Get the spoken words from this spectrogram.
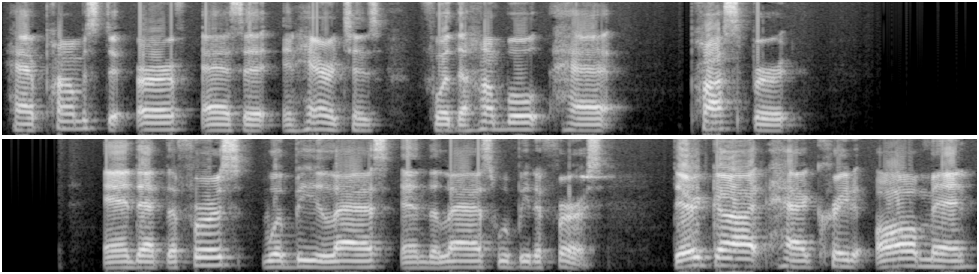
had promised the earth as an inheritance for the humble had prospered and that the first would be last and the last would be the first their god had created all men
